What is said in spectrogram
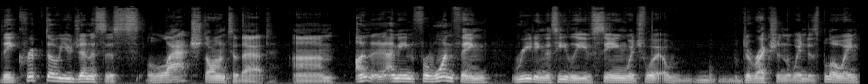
the crypto eugenicists latched onto that. Um, un- I mean, for one thing, reading the tea leaves, seeing which w- direction the wind is blowing,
